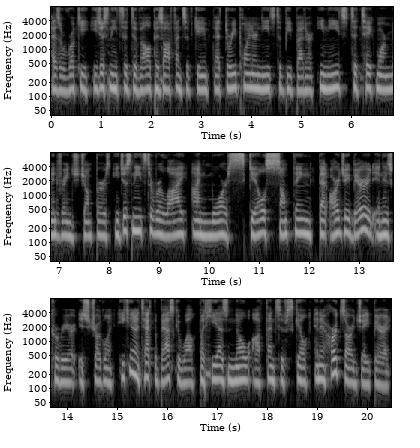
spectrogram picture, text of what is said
as a rookie. He just needs to develop his offensive game. That three pointer needs to be better. He needs to take more mid range jumpers. He just needs to rely on more skill, something that RJ Barrett in his career is struggling. He can attack the basket well, but he has no offensive skill, and it hurts RJ Barrett,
